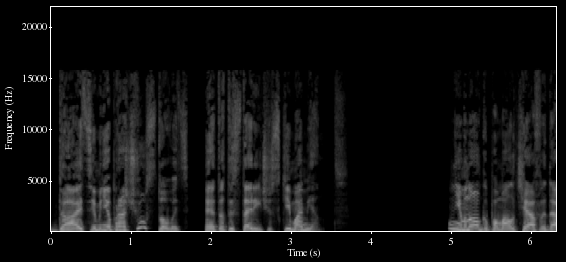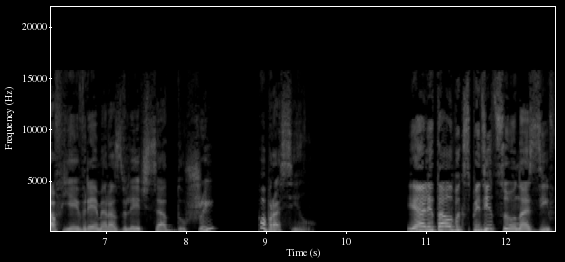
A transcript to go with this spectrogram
Дайте мне прочувствовать этот исторический момент». Немного помолчав и дав ей время развлечься от души, попросил. Я летал в экспедицию на ЗИФ.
